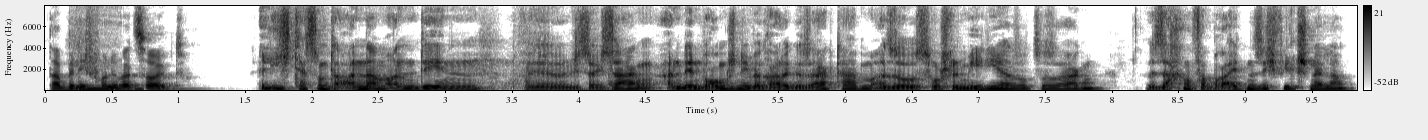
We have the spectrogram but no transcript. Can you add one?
da bin ich von hm. überzeugt. Liegt das unter anderem an den, wie soll ich sagen, an den Branchen, die wir gerade gesagt haben, also Social Media sozusagen? Sachen verbreiten sich viel schneller.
